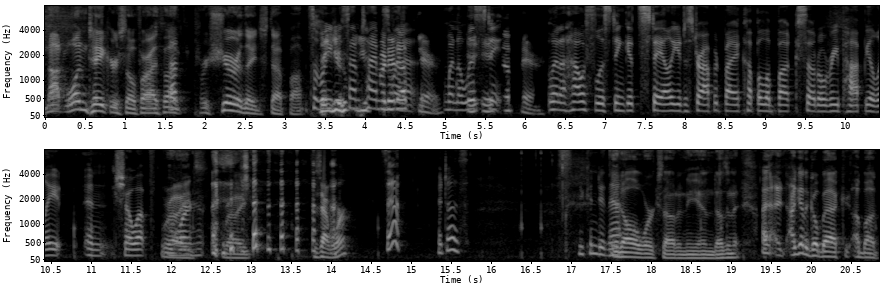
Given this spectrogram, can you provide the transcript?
Not one taker so far. I thought for sure they'd step up. So So you, you, do you sometimes put it when, up a, there. when a listing it's up there. when a house listing gets stale, you just drop it by a couple of bucks so it'll repopulate and show up Right, more. right. Does that work? yeah, it does. You can do that. It all works out in the end, doesn't it? I, I, I got to go back about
